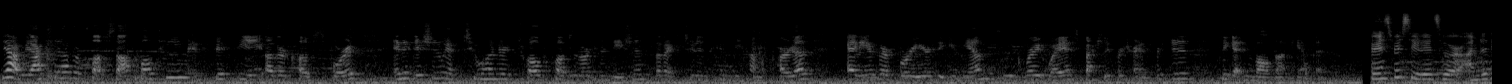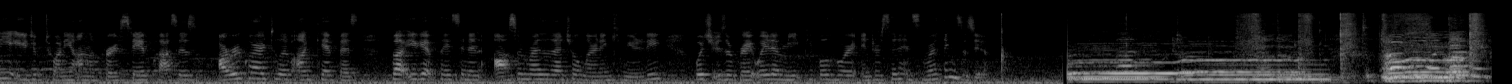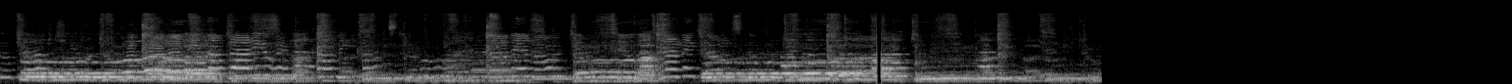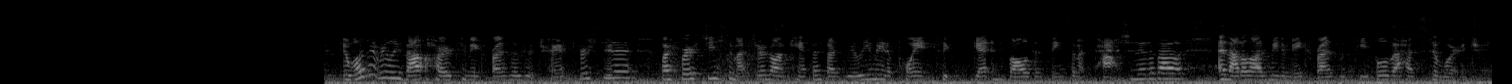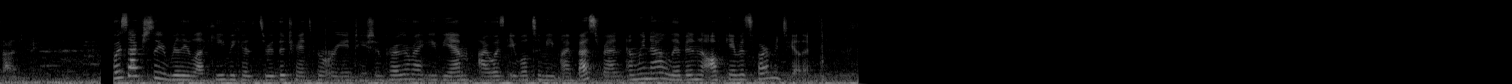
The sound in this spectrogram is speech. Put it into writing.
Yeah, we actually have a club softball team and 58 other club sports. In addition, we have 212 clubs and organizations that our students can become a part of any of their four years at UVM. This is a great way, especially for transfer students, to get involved on campus. Transfer students who are under the age of 20 on the first day of classes are required to live on campus, but you get placed in an awesome residential learning community, which is a great way to meet people who are interested in similar things as you. It wasn't really that hard to make friends as a transfer student. My first few semesters on campus, I really made a point to get involved in things that I'm passionate about, and that allowed me to make friends with people that had similar interests as me. I was actually really lucky because through the transfer orientation program at UVM, I was able to meet my best friend and we now live in an off campus apartment together.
